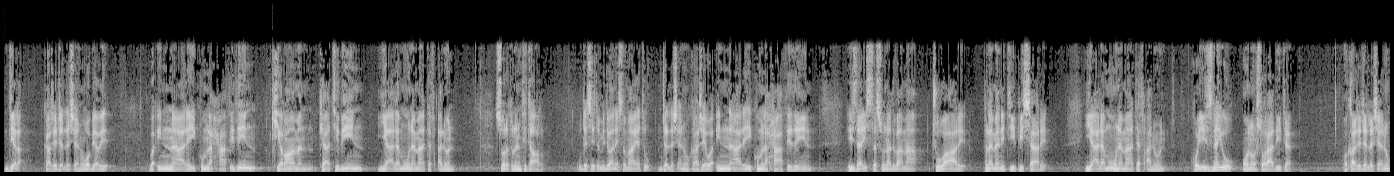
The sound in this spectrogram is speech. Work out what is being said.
djela kaže Đelle Šehnu u objavi wa inna alejkum lahafidin kiraman katibin ja'lamuna ma taf'alun suratul infitar u 10. i 12. ajetu Đelle Šehnu kaže wa inna alejkum lahafidin i zaista su nad vama čuvari plemeniti pisari ja'lamuna ma taf'alun koji znaju ono što radite wa kaže Đelle Šehnu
